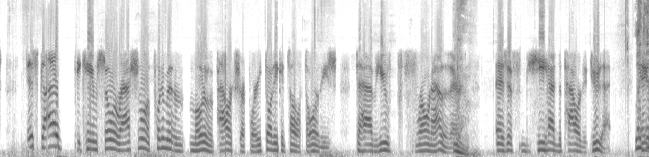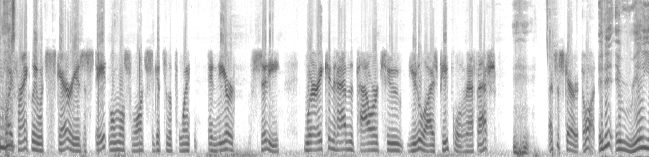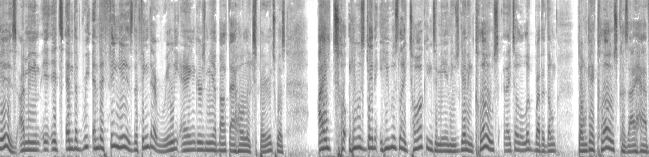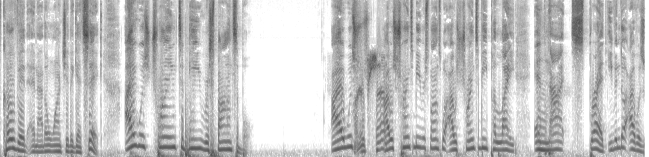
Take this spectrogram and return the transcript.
this guy became so irrational. It put him in a mode of a power trip where he thought he could tell authorities to have you thrown out of there, Yeah. as if he had the power to do that. Like, and, and quite frankly, what's scary is the state almost wants to get to the point in New York City where it can have the power to utilize people in that fashion. Mm-hmm. That's a scary thought. It it, it really is. I mean, it, it's and the re, and the thing is, the thing that really angers me about that whole experience was, I told he was getting he was like talking to me and he was getting close, and I told him, look, brother, don't don't get close because I have COVID and I don't want you to get sick. I was trying to be responsible. I was 100%. I was trying to be responsible. I was trying to be polite and not spread, even though I was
